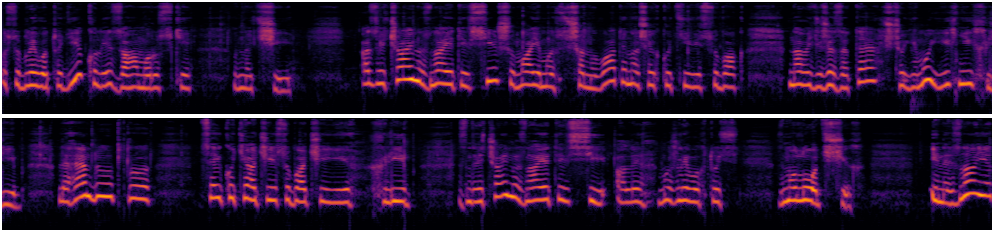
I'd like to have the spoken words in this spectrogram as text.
Особливо тоді, коли заморозки вночі. А звичайно, знаєте всі, що маємо шанувати наших котів і собак, навіть вже за те, що їмо їхній хліб. Легенду про цей котячий і собачий хліб, звичайно, знаєте всі, але, можливо, хтось з молодших і не знає,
